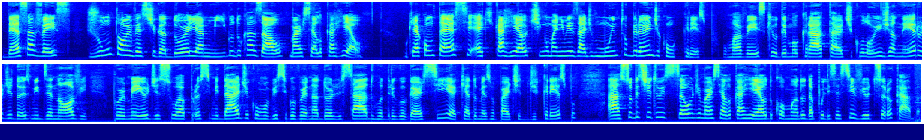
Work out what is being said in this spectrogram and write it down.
Dessa vez, junto ao investigador e amigo do casal, Marcelo Carriel. O que acontece é que Carriel tinha uma inimizade muito grande com o Crespo. Uma vez que o democrata articulou em janeiro de 2019 por meio de sua proximidade com o vice-governador do estado, Rodrigo Garcia, que é do mesmo partido de Crespo, a substituição de Marcelo Carriel do comando da Polícia Civil de Sorocaba.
